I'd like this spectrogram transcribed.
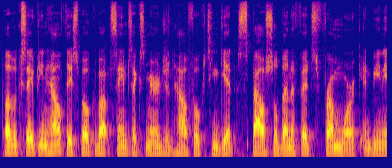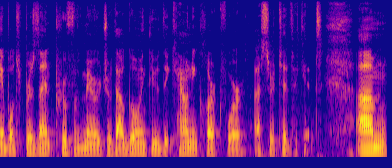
Public Safety and Health, they spoke about same-sex marriage and how folks can get spousal benefits from work and being able to present proof of marriage without going through the county clerk for a certificate. Um,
